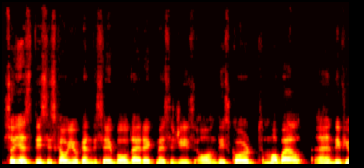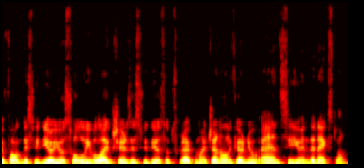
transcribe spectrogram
So yes this is how you can disable direct messages on discord mobile. And if you found this video useful leave a like share this video subscribe to my channel if you're new and see you in the next one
